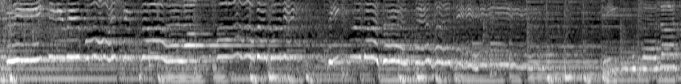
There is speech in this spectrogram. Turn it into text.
春天微风捎来了花瓣的思念，星河的眷。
